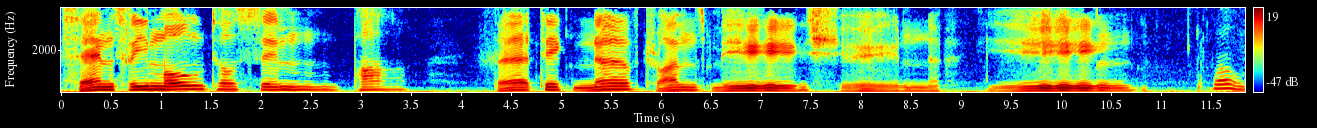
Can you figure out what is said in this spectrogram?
sensory motor sympathetic nerve transmission. Whoa.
